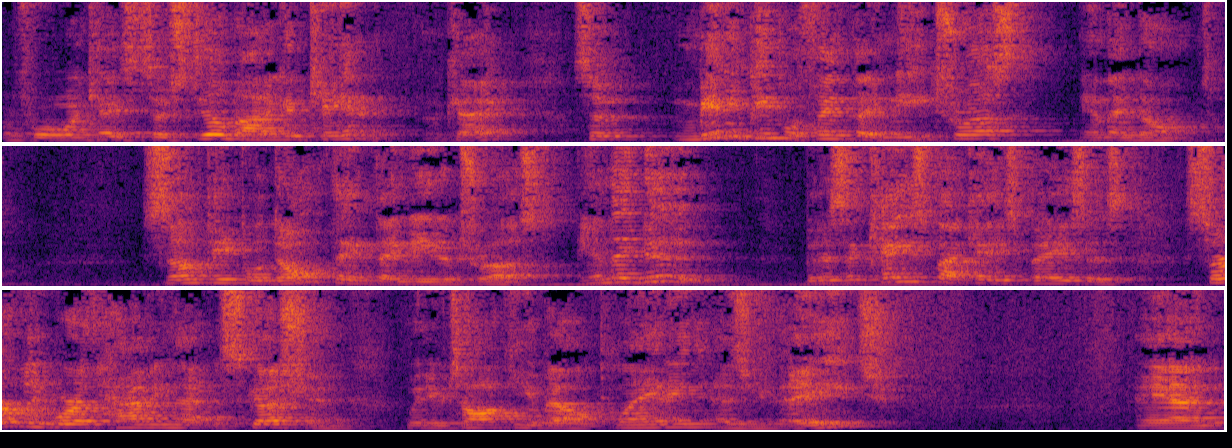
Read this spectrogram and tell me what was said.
or 401ks. So still not a good candidate, okay? So many people think they need trust and they don't. Some people don't think they need a trust and they do. But it's a case by case basis, certainly worth having that discussion when you're talking about planning as you age and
